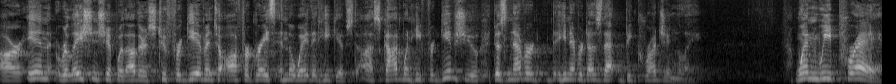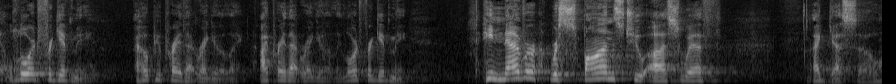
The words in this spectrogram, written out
are in relationship with others to forgive and to offer grace in the way that He gives to us. God, when He forgives you, does never, He never does that begrudgingly. When we pray, Lord, forgive me. I hope you pray that regularly. I pray that regularly. Lord, forgive me. He never responds to us with, I guess so.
